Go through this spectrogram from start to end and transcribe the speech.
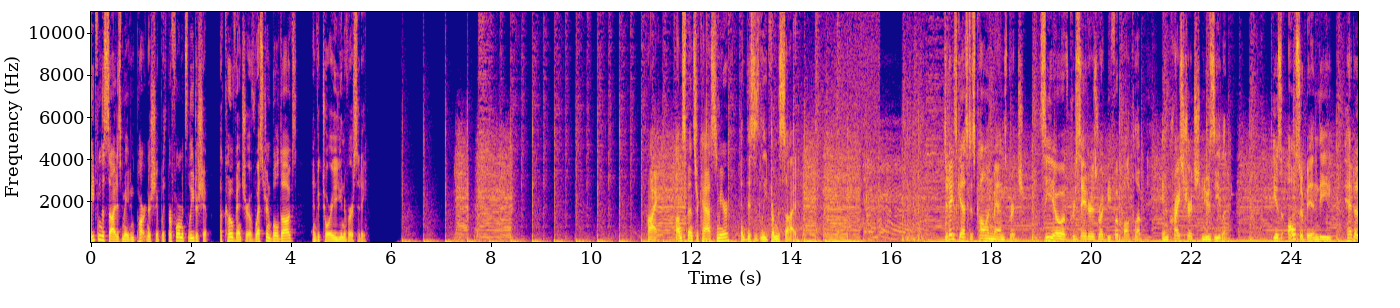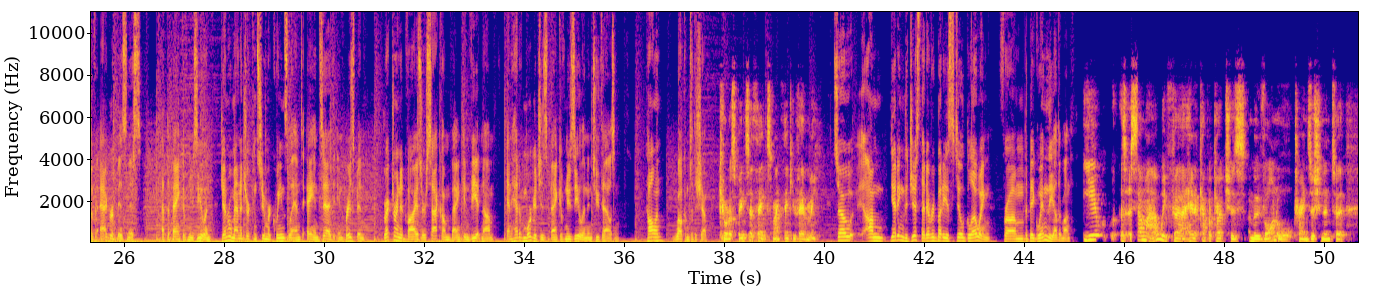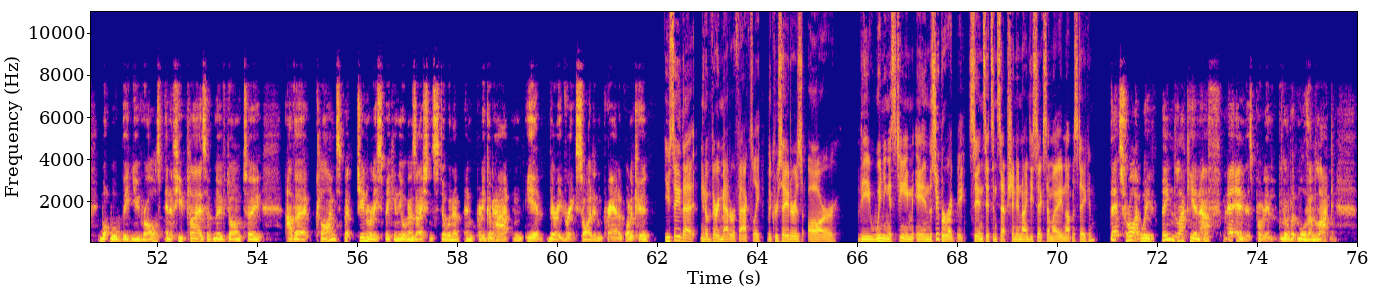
Lead from the Side is made in partnership with Performance Leadership, a co venture of Western Bulldogs and Victoria University. Hi, I'm Spencer Kassimir, and this is Lead from the Side. Today's guest is Colin Mansbridge, CEO of Crusaders Rugby Football Club in Christchurch, New Zealand. He has also been the head of agribusiness at the Bank of New Zealand, General Manager Consumer Queensland ANZ in Brisbane, Director and Advisor Sacombank in Vietnam, and Head of Mortgages Bank of New Zealand in 2000. Colin, welcome to the show. Kia ora, Spencer. Thanks, mate. Thank you for having me. So I'm getting the gist that everybody is still glowing from the big win the other month. Yeah, some are. We've uh, had a couple of coaches move on or transition into what will be new roles, and a few players have moved on to other climes. But generally speaking, the organisation's still in a in pretty good heart, and yeah, very very excited and proud of what occurred. You say that you know very matter of factly. The Crusaders are the winningest team in the Super Rugby since its inception in 96. Am I not mistaken? That's right. We've been lucky enough, and it's probably a little bit more than luck.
